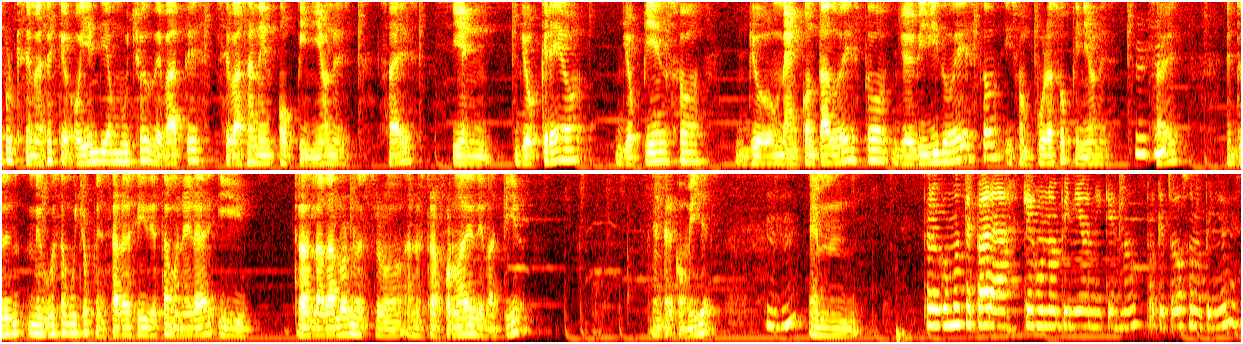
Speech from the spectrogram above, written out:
Porque se me hace que hoy en día muchos debates se basan en opiniones, ¿sabes? Y en yo creo, yo pienso, yo me han contado esto, yo he vivido esto y son puras opiniones, ¿sabes? Entonces me gusta mucho pensar así de esta manera y trasladarlo a, nuestro, a nuestra forma de debatir, entre comillas. Em, pero ¿cómo separa qué es una opinión y qué no? Porque todos son opiniones.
